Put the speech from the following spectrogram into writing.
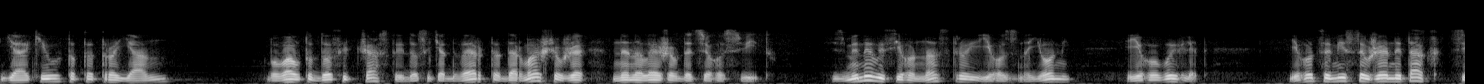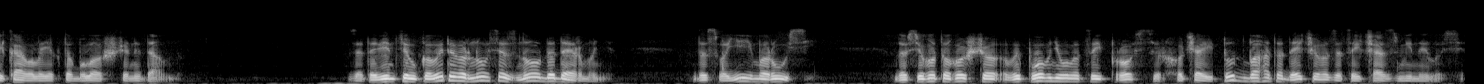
Яків, тобто троян, бував тут досить часто і досить адверто, дарма що вже не належав до цього світу. Змінились його настрої, його знайомі, його вигляд. Його це місце вже не так цікавило, як то було ще недавно. Зате він цілковито вернувся знов до Дерманя, до своєї Марусі, до всього того, що виповнювало цей простір, хоча і тут багато дечого за цей час змінилося.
